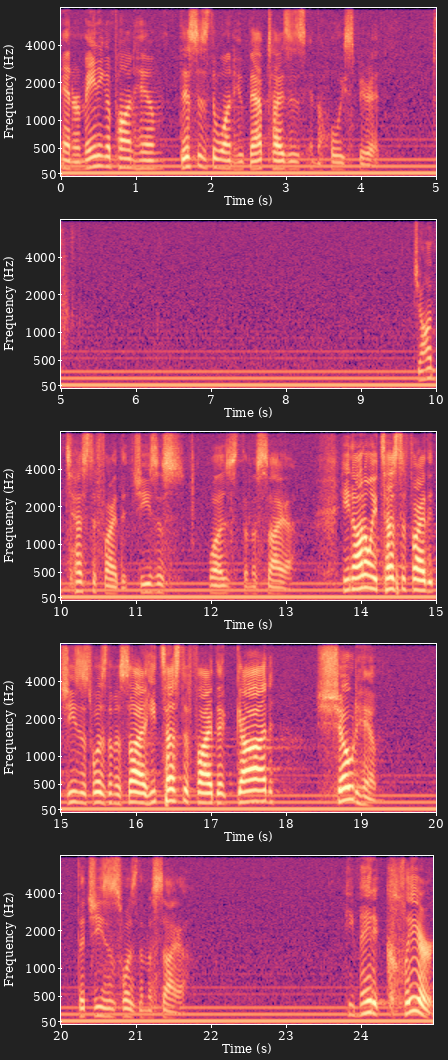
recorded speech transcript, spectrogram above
and remaining upon him, this is the one who baptizes in the Holy Spirit. John testified that Jesus was the Messiah. He not only testified that Jesus was the Messiah, he testified that God showed him that Jesus was the Messiah. He made it clear.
